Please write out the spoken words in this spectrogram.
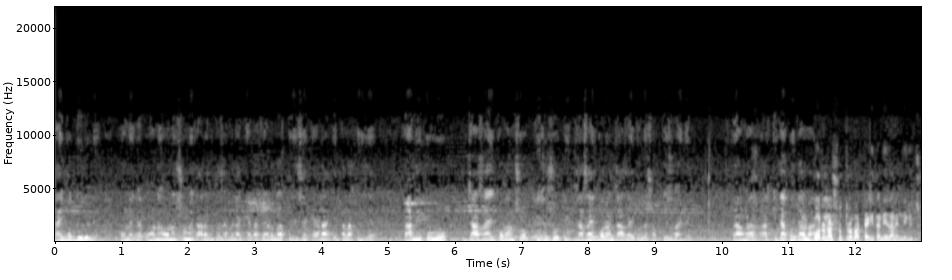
দায়বদ্ধ ধরিলে অনেকে অনেক অনেক সময় তারা ভিতরে বলে কেডা ফেরো লাগতে দিছে, কেডা কেতা লাগতে তা আমি তো যাচাই করেন সব কিছু সঠিক। যাচাই করেন, যাচাই করলে সব কিছু বাইরে আমার আর কিতা কইতাম ঘটনার সূত্রপাতটা কি তা নিয়ে জানেন না কিছু?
